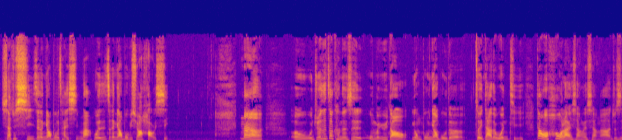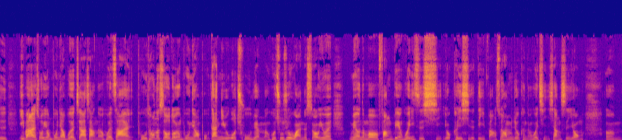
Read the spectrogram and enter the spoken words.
下去洗这个尿布才行嘛，或者是这个尿布必须要好洗。那。呃，我觉得这可能是我们遇到用布尿布的最大的问题。但我后来想了想啊，就是一般来说用布尿布的家长呢，会在普通的时候都用布尿布。但你如果出远门或出去玩的时候，因为没有那么方便，会一直洗有可以洗的地方，所以他们就可能会倾向是用，嗯，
